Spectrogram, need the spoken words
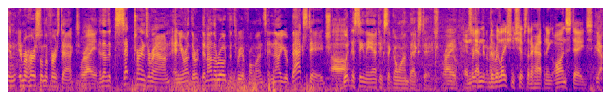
in, in rehearsal in the first act, Right. And then the set turns around, and you're on, they're- then on the road for three or four months, and now you're backstage, witnessing the antics that go on backstage. you Ah. Right. know. and So and the relationships that are happening on stage Yeah.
